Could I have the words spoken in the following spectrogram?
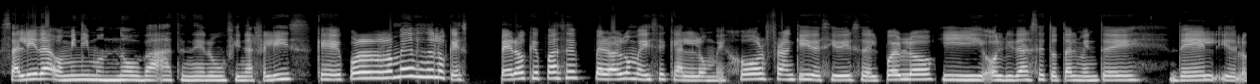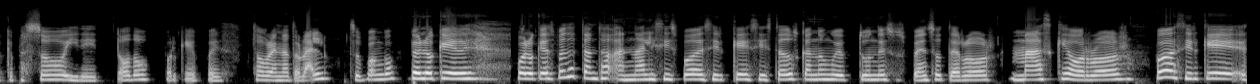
salida o mínimo no va a tener un final feliz. Que por lo menos eso es lo que espero que pase, pero algo me dice que a lo mejor Frankie decide irse del pueblo y olvidarse totalmente de él y de lo que pasó y de todo, porque pues sobrenatural, supongo. Pero lo que, por lo que después de tanto análisis puedo decir que si estás buscando un webtoon de suspenso, terror, más que horror, puedo decir que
